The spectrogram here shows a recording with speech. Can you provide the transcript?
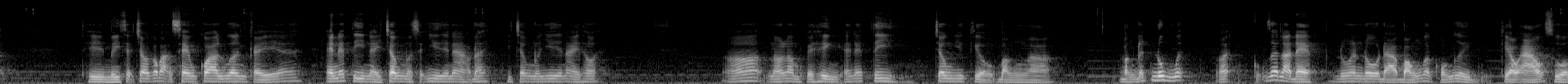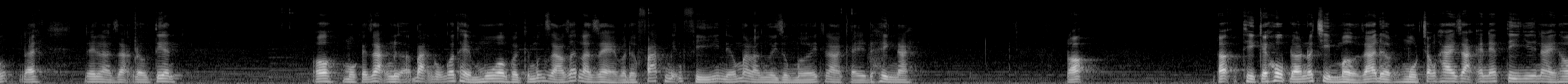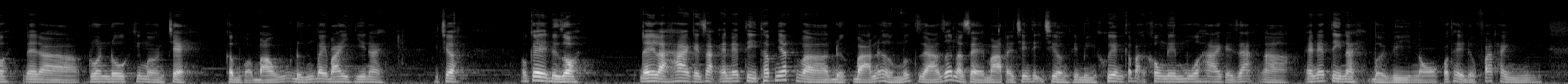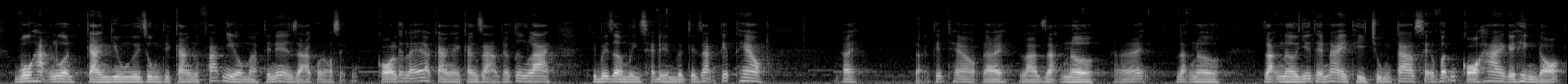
Thì mình sẽ cho các bạn xem qua luôn cái NFT này trông nó sẽ như thế nào. Đây thì trông nó như thế này thôi. Đó nó là một cái hình NFT trông như kiểu bằng uh, bằng đất nung ấy. Đấy, cũng rất là đẹp. Ronaldo đá bóng và có người kéo áo xuống. Đây đây là dạng đầu tiên. Ồ, oh, một cái dạng nữa bạn cũng có thể mua với cái mức giá rất là rẻ và được phát miễn phí nếu mà là người dùng mới là cái hình này. Đó. Đó, thì cái hộp đó nó chỉ mở ra được một trong hai dạng NFT như này thôi. Đây là Ronaldo khi mà còn trẻ, cầm quả bóng đứng bay bay như này. Được chưa? Ok, được rồi. Đây là hai cái dạng NFT thấp nhất và được bán ở mức giá rất là rẻ mạt ở trên thị trường thì mình khuyên các bạn không nên mua hai cái dạng à, NFT này bởi vì nó có thể được phát hành vô hạn luôn. Càng nhiều người dùng thì càng được phát nhiều mà. Thế nên là giá của nó sẽ có lẽ là càng ngày càng giảm trong tương lai. Thì bây giờ mình sẽ đến với cái dạng tiếp theo. Đây, dạng tiếp theo. Đây, là dạng N. Đấy, dạng N. Dạng N như thế này thì chúng ta sẽ vẫn có hai cái hình đó.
